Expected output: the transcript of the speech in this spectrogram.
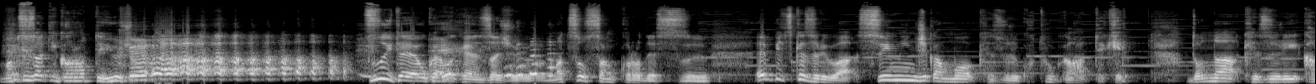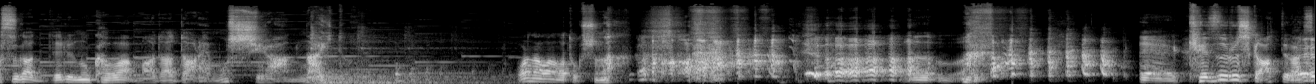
松崎柄って言うじゃん。続いて、岡山県在住、松尾さんからです。鉛筆削りは睡眠時間も削ることができる。どんな削りカスが出るのかはまだ誰も知らないと。これなかなか特殊な。えー削るしか合ってないです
